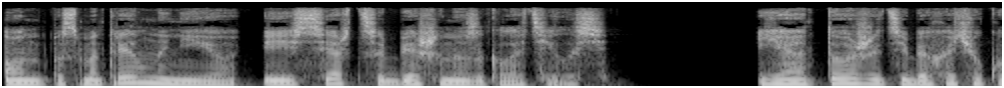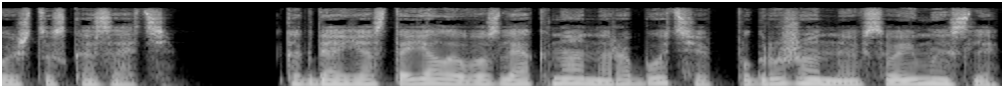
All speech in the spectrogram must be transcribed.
Он посмотрел на нее, и сердце бешено заколотилось. «Я тоже тебе хочу кое-что сказать. Когда я стояла возле окна на работе, погруженная в свои мысли,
